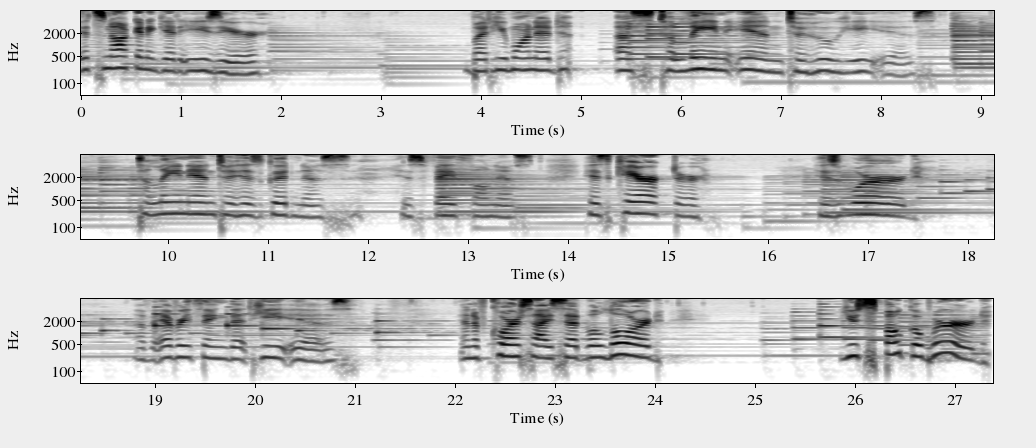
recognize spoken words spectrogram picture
it's not going to get easier, but he wanted us to lean in to who he is, to lean into his goodness, his faithfulness, his character his Word, of everything that He is. And of course, I said, Well, Lord, you spoke a word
